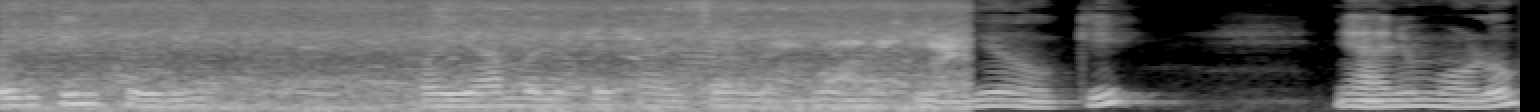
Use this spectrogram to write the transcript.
ഒരിക്കൽ കൂടി പയ്യാമ്പലത്തെ കാഴ്ചകളൊക്കെ ഒന്ന് തിരിഞ്ഞു നോക്കി ഞാനും മോളും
